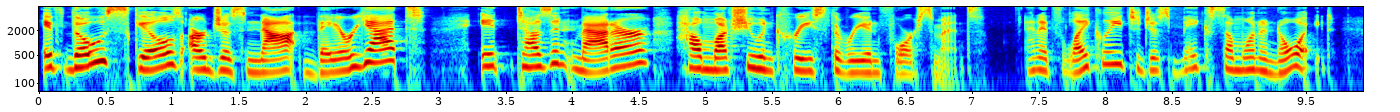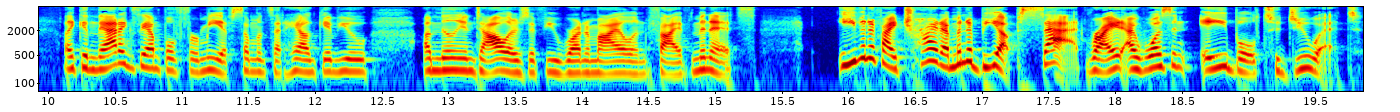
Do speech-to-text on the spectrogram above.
If those skills are just not there yet, it doesn't matter how much you increase the reinforcement. And it's likely to just make someone annoyed. Like in that example for me, if someone said, Hey, I'll give you a million dollars if you run a mile in five minutes, even if I tried, I'm going to be upset, right? I wasn't able to do it.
